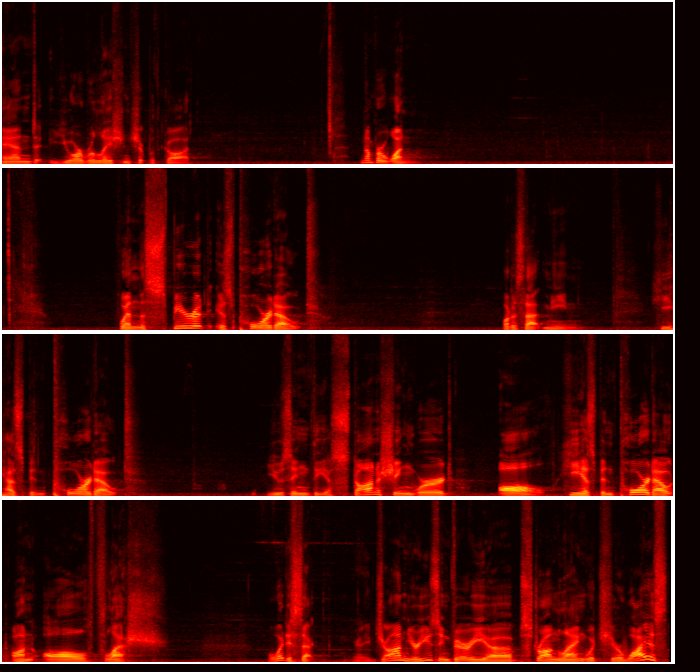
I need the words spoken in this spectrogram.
and your relationship with God. Number one, when the Spirit is poured out, what does that mean? He has been poured out using the astonishing word all. He has been poured out on all flesh. Well, wait a sec. John, you're using very uh, strong language here. Why is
